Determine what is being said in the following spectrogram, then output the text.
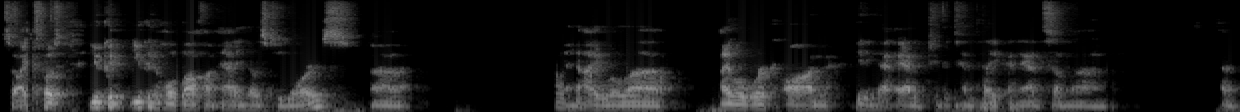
So I suppose you could, you can hold off on adding those to yours. uh, And I will, uh, I will work on getting that added to the template and add some uh, kind of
